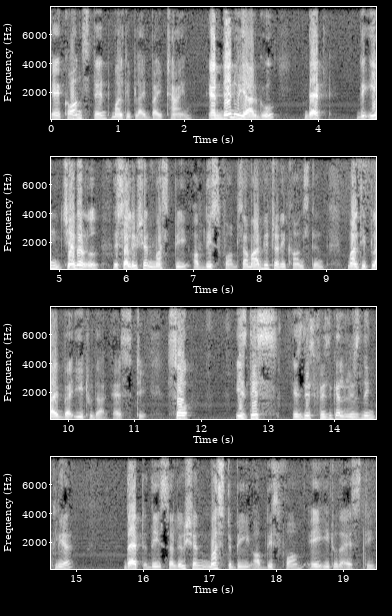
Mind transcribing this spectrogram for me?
a constant multiplied by time and then we argue that the in general the solution must be of this form some arbitrary constant multiplied by e to the st. So is this is this physical reasoning clear that the solution must be of this form a e to the st.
